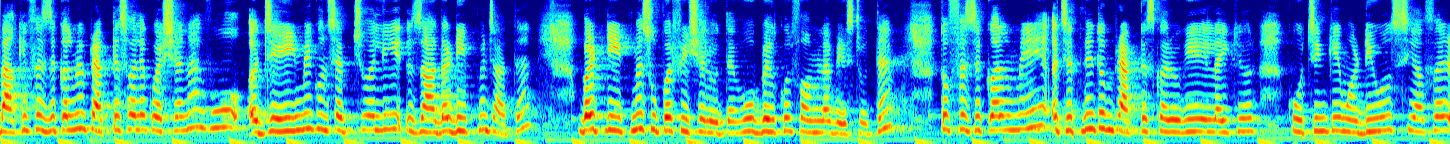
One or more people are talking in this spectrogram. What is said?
बाकी फ़िज़िकल में प्रैक्टिस वाले क्वेश्चन है, वो जेई में कंसेप्चुअली ज़्यादा डीप में जाते हैं बट नीट में सुपरफिशियल होते हैं, वो बिल्कुल फॉर्मूला बेस्ड होते हैं। तो फ़िज़िकल में जितनी तुम प्रैक्टिस करोगे लाइक लाइक योर कोचिंग के मॉड्यूल्स या फिर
